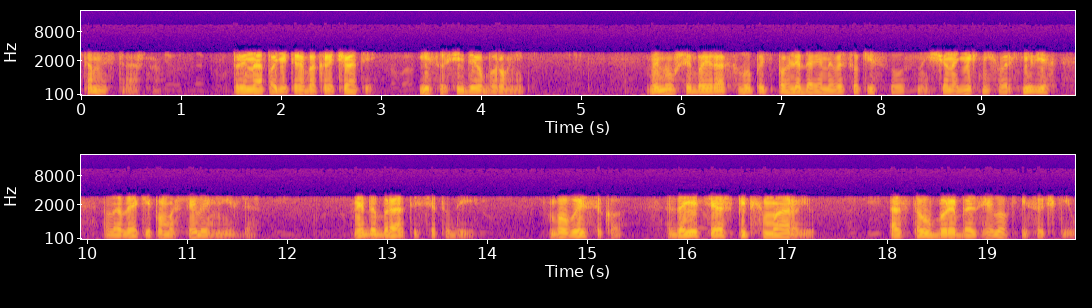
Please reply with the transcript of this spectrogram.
там не страшно. При нападі треба кричати, і сусіди оборонять. Минувши байрак, хлопець поглядає на високі сосни, що на їхніх верхів'ях лелеки помостили гнізда. Не добратися туди, бо високо, здається, аж під хмарою, а стовбури без гілок і сочків.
